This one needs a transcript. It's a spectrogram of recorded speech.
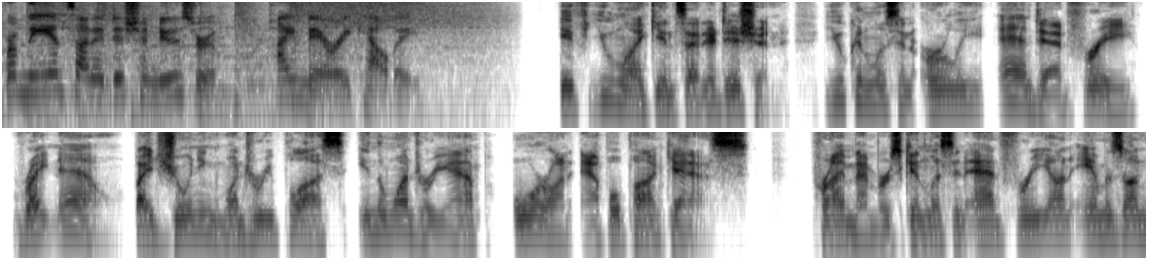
From the Inside Edition newsroom, I'm Mary Calvi. If you like Inside Edition, you can listen early and ad-free right now by joining Wondery Plus in the Wondery app or on Apple Podcasts. Prime members can listen ad-free on Amazon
